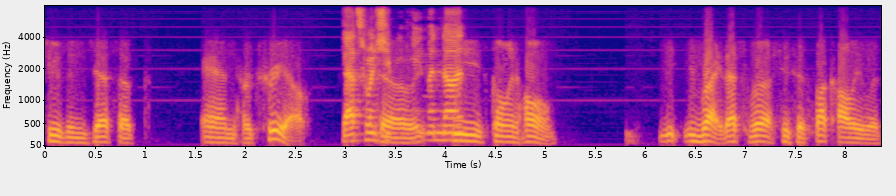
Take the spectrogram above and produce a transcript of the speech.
Susan Jessup and her trio. That's when she became a nun. he's going home." Right. That's for us. He said, "Fuck Hollywood.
